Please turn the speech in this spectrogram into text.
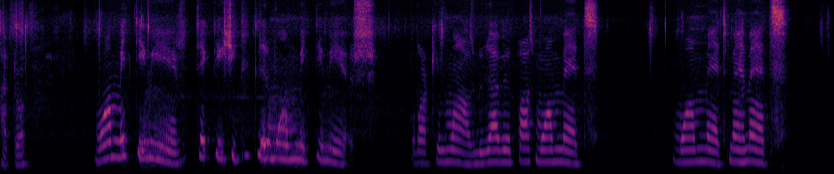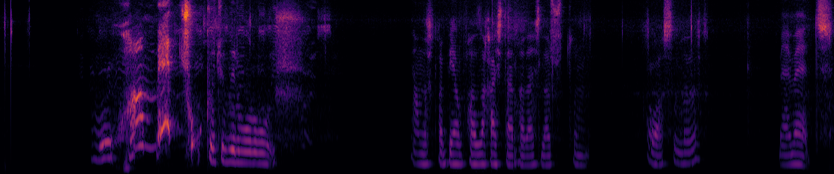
kadro. Muhammed Demir. Tek değişiklikleri Muhammed Demir. Burak Yılmaz. Güzel bir pas Muhammed. Muhammed. Mehmet. Muhammed çok kötü bir vuruş. Yanlışlıkla bir an fazla kaçtı arkadaşlar şutun olasılığı. Mehmet.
